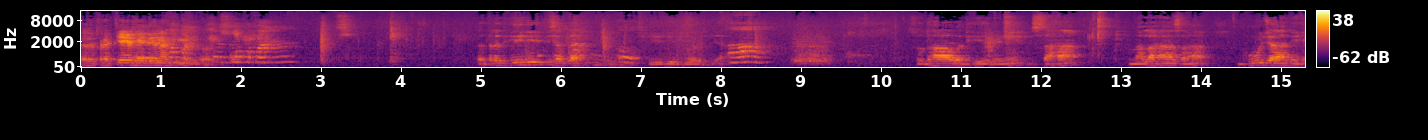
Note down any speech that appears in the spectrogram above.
तद् प्रत्ययभेदेन किमपि भवति तत्र धीः इति शब्दः। धीः द्वयोज्य सुधावधीरिणि सः नलः सः भूजानिः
